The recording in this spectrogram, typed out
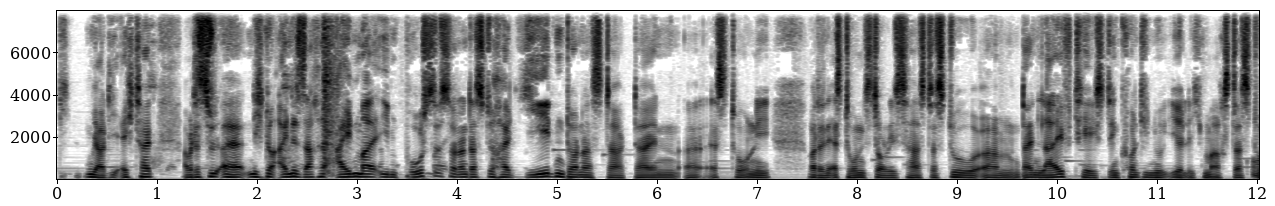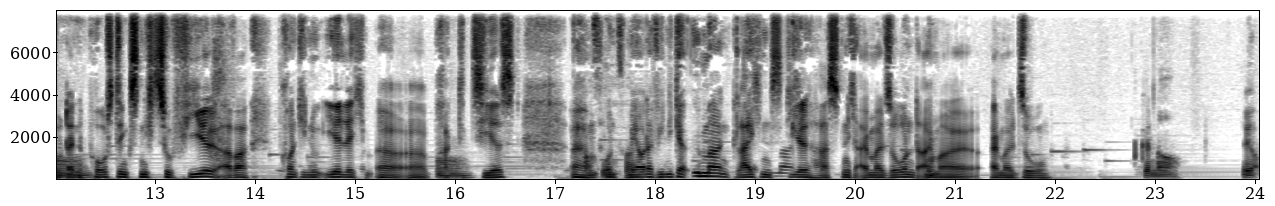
die, ja, die Echtheit, aber dass du äh, nicht nur eine Sache einmal eben postest, sondern dass du halt jeden Donnerstag dein äh, Estoni oder deine Estoni Stories hast, dass du ähm, dein Live-Tasting kontinuierlich machst, dass du mhm. deine Postings nicht zu viel, aber kontinuierlich äh, äh, mhm. praktizierst ähm, und Fall. mehr oder weniger immer einen gleichen Stil hast, nicht einmal so und einmal einmal so. Genau. Ja,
